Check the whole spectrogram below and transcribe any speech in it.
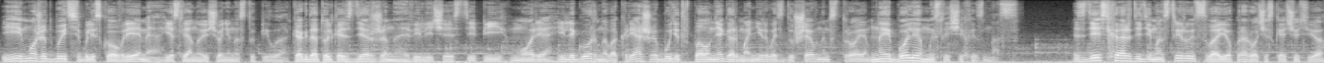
И, может быть, близко время, если оно еще не наступило, когда только сдержанное величие степи, моря или горного кряжа будет вполне гармонировать с душевным строем наиболее мыслящих из нас. Здесь Харди демонстрирует свое пророческое чутье,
